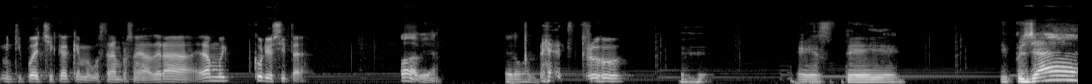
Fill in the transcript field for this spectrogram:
mi tipo de chica que me gustara en personalidad. Era, era muy curiosita. Todavía. Pero bueno. True. Este. Y pues ya.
